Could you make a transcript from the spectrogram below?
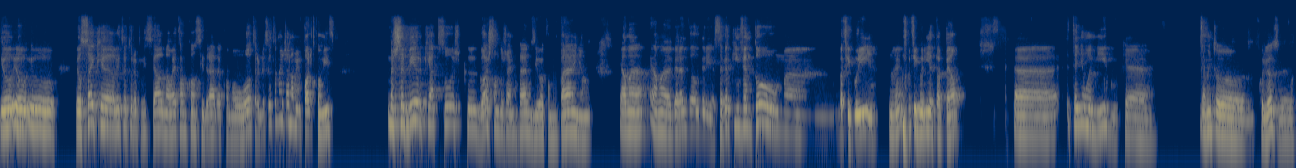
eu, eu, eu eu sei que a literatura policial não é tão considerada como a outra, mas eu também já não me importo com isso. Mas saber que há pessoas que gostam do Jaime Ramos e o acompanham é uma, é uma grande alegria. Saber que inventou uma, uma figurinha, não é? uma figurinha de papel. Uh, tenho um amigo que é, é muito curioso.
